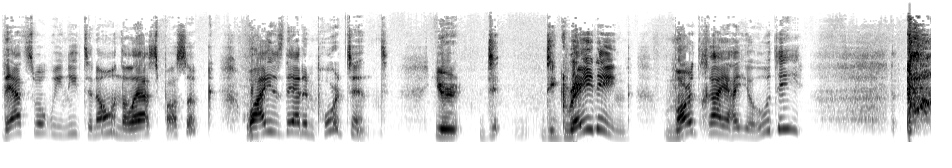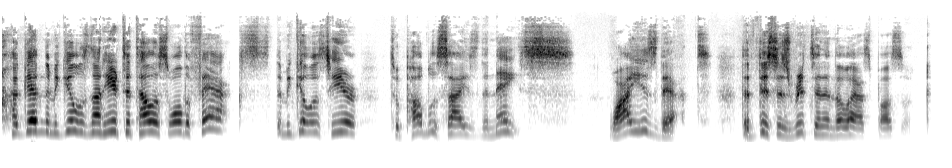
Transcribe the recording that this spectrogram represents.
That's what we need to know in the last pasuk. Why is that important? You're de- degrading Mordechai HaYehudi? Again, the Megillah is not here to tell us all the facts. The Megillah is here to publicize the nace. Why is that? That this is written in the last pasuk.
